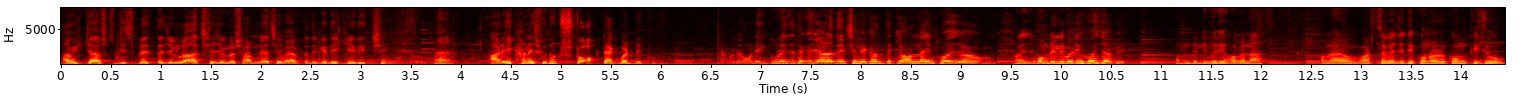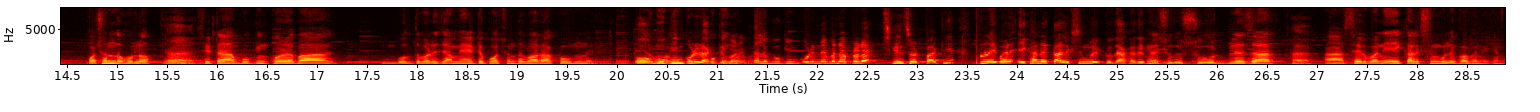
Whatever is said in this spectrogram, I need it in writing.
আমি জাস্ট ডিসপ্লেতে যেগুলো আছে যেগুলো সামনে আছে আমি আপনাদেরকে দেখিয়ে দিচ্ছি হ্যাঁ? আর এখানে শুধু স্টকটা একবার দেখুন। মানে অনেক দূরে যে থেকে যারা দেখছেন এখান থেকে অনলাইন হয়ে হোম ডেলিভারি হয়ে যাবে? হোম ডেলিভারি হবে না। আপনার হোয়াটসঅ্যাপে যদি কোনো রকম কিছু পছন্দ হলো হ্যাঁ। সেটা বুকিং করে বা বলতে পারে যে আমি এটা পছন্দ বা রাখুন। ও বুকিং করে রাখতে পারেন। তাহলে বুকিং করে নেবেন আপনারা স্ক্রিনশট পাঠিয়ে। শুনুন এবার এখানে কালেকশনগুলো একটু দেখা দেখেন শুধু স্যুট ব্লেজার হ্যাঁ। শেরবানি এই কালেকশনগুলি পাবেন এখানে।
